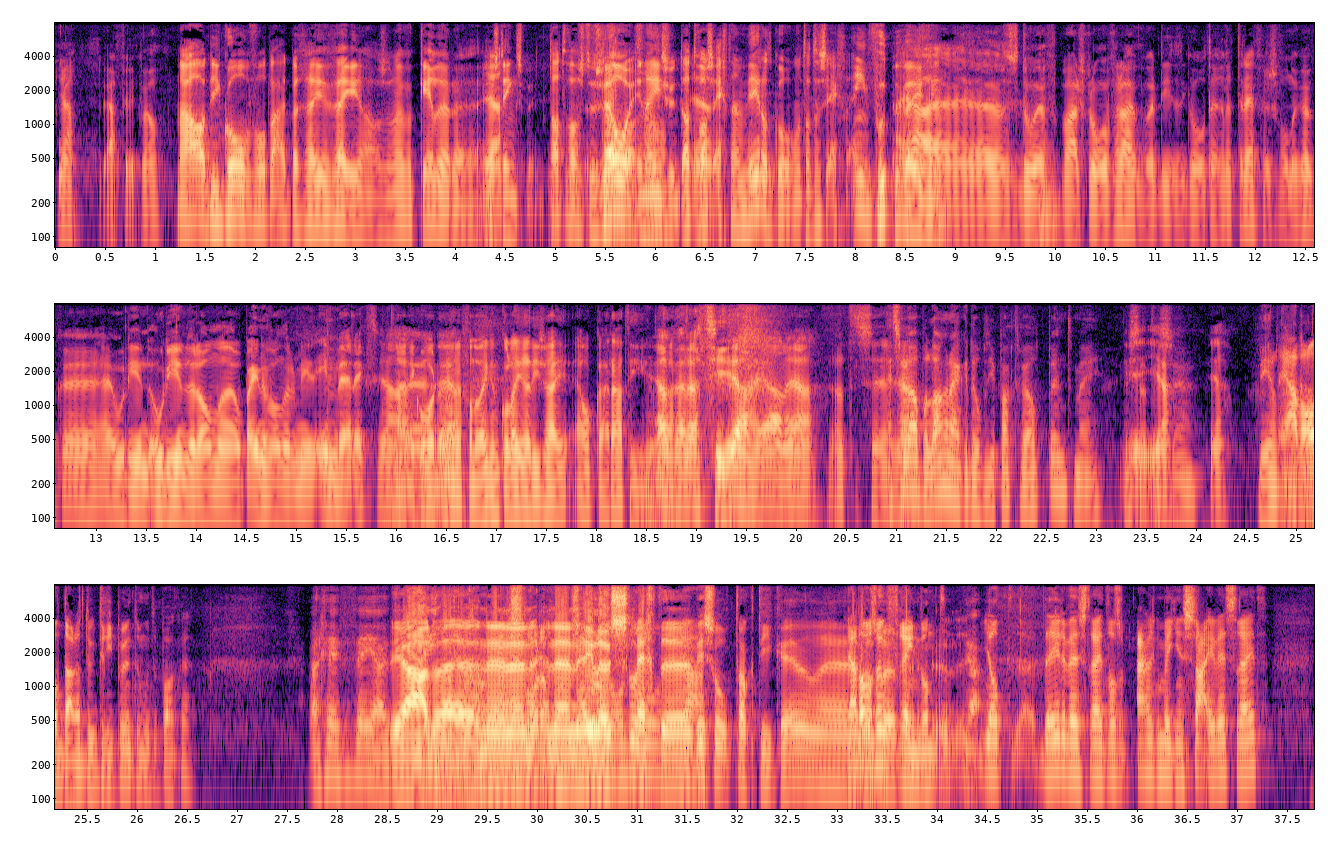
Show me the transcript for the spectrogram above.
Ja, ja, vind ik wel. Maar al die goal bijvoorbeeld uit bij GVV, als dan over killer eh Ja. instinct dat was dus Dat wel was ineens, wel, dat ja. was echt een wereldgoal. Want dat was echt één voetbeweging. Ja, eh, ze doen even een paar sprongen vooruit. Maar die, die goal tegen de treffers vond ik ook... eh, hè, hoe, die hem, hoe die hem er dan eh, op een of andere manier inwerkt. Ja, Ja, ik eh, hoorde ja. eh, van de week een collega die zei El Karati. El Karati, ja, ja, nou ja. Dat is, eh, Het is ja. wel belangrijke doelpunt. Je pakt wel punten mee. Dus dat Ja, is eh ja. wereld. Ja, we hadden daar natuurlijk drie punten moeten pakken. Bij GVV uit. Ja, Nee, ja, een, een, slordig een, hele slechte ja. wisseltactiek. Hè? Eh, Ja, dat was ook we- vreemd, want ja. je had, de hele wedstrijd was eigenlijk een beetje een saaie wedstrijd.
